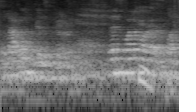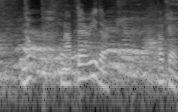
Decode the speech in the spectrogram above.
so that was really great. And one of our. Nope, not there either. Okay.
